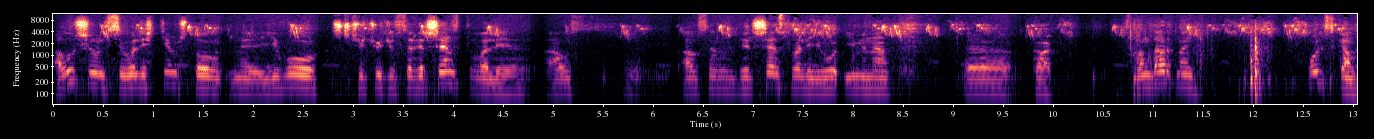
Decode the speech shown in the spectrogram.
А лучше он всего лишь тем, что э, его чуть-чуть усовершенствовали, а, ус, а усовершенствовали его именно э, как? В стандартной польском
